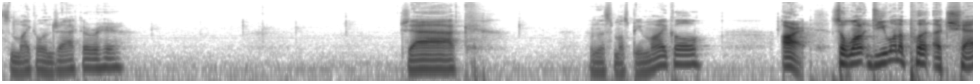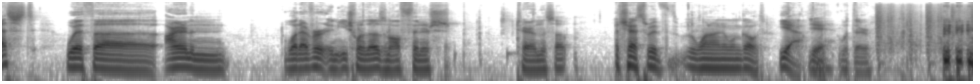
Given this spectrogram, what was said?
Is Michael and Jack over here? Jack. And this must be Michael. All right. So, want, do you want to put a chest with uh, iron and whatever in each one of those, and I'll finish tearing this up? A chest with the one iron and one gold. Yeah. Yeah. With, with their.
